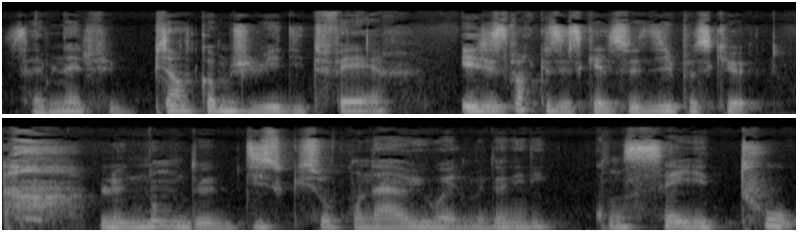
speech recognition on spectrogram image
Savina, elle fait bien comme je lui ai dit de faire. Et j'espère que c'est ce qu'elle se dit parce que le nombre de discussions qu'on a eues où elle me donnait des conseils et tout.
